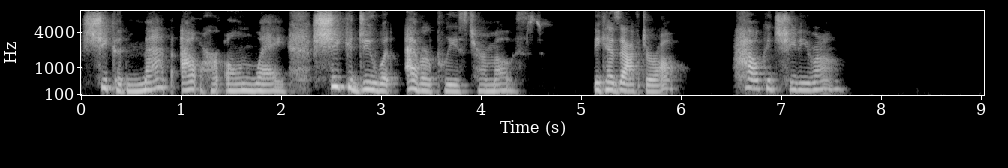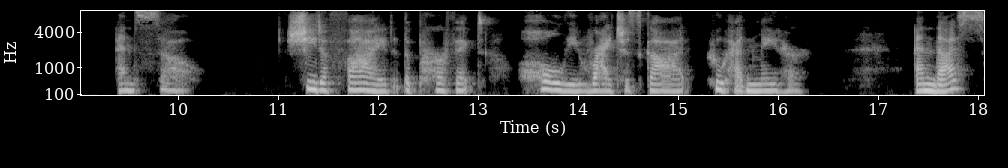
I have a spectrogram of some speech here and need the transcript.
She could map out her own way. She could do whatever pleased her most. Because after all, how could she be wrong? And so she defied the perfect, holy, righteous God who had made her. And thus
